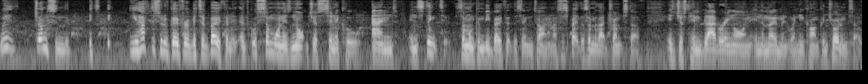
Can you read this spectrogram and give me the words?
With Johnson, the- it's it, you have to sort of go for a bit of both, and of course, someone is not just cynical and instinctive. Someone can be both at the same time, and I suspect that some of that Trump stuff is just him blabbering on in the moment when he can't control himself.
